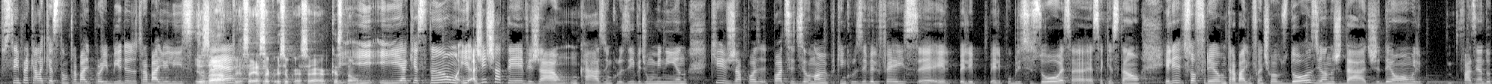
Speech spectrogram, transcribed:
sempre aquela questão do trabalho proibido e do trabalho ilícito. Exato, né? essa, essa, essa, é a questão. E, e, a questão, e a gente já teve já um, um, caso, inclusive, de um menino que já pode, pode se dizer o nome, porque inclusive ele fez, é, ele, ele, ele publicizou essa, essa questão. Ele sofreu um trabalho infantil aos 12 anos de idade, de Deon, ele fazendo,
